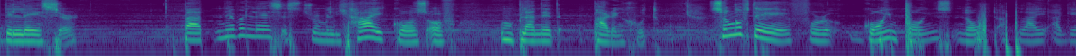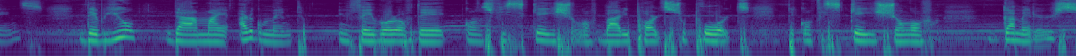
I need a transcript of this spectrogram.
the lesser, but nevertheless extremely high cost of unplanned parenthood. Some of the foregoing points note apply against the view that my argument in favor of the confiscation of body parts supports the confiscation of gametes.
